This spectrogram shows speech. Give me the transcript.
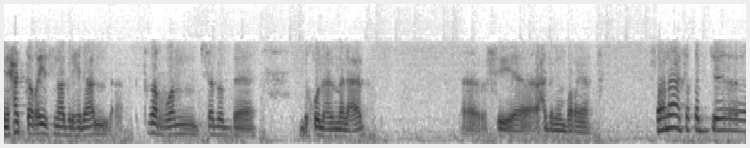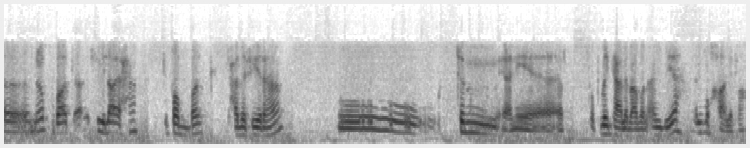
يعني حتى رئيس نادي الهلال تغرم بسبب دخولها الملعب آه، في أحد المباريات. فأنا أعتقد آه، العقوبات في لائحة تطبق بحذافيرها وتم يعني آه، تطبيقها على بعض الأندية المخالفة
